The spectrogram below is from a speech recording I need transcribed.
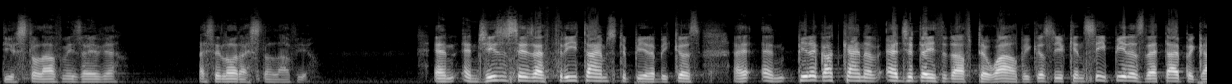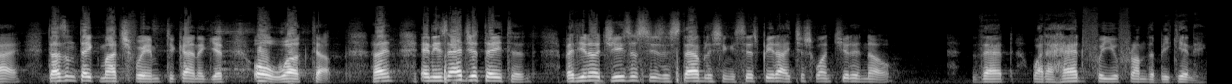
do you still love me, Xavier? I say, Lord, I still love you. And, and Jesus says that three times to Peter because, uh, and Peter got kind of agitated after a while because you can see Peter's that type of guy. Doesn't take much for him to kind of get all worked up, right? And he's agitated. But you know, Jesus is establishing, he says, Peter, I just want you to know that what I had for you from the beginning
